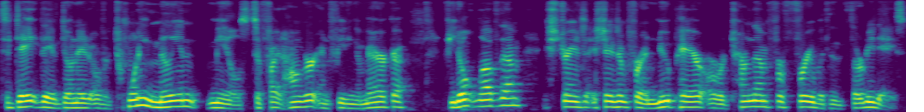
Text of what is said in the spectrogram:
To date, they've donated over 20 million meals to fight hunger and feeding America. If you don't love them, exchange, exchange them for a new pair or return them for free within 30 days.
